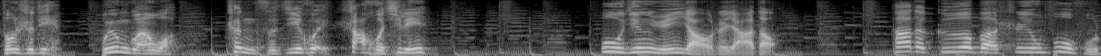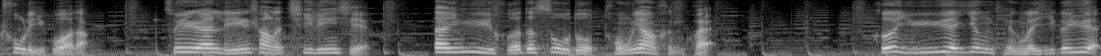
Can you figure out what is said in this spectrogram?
风师弟，不用管我，趁此机会杀火麒麟。步惊云咬着牙道：“他的胳膊是用布斧处理过的，虽然淋上了麒麟血，但愈合的速度同样很快。和鱼跃硬挺了一个月，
